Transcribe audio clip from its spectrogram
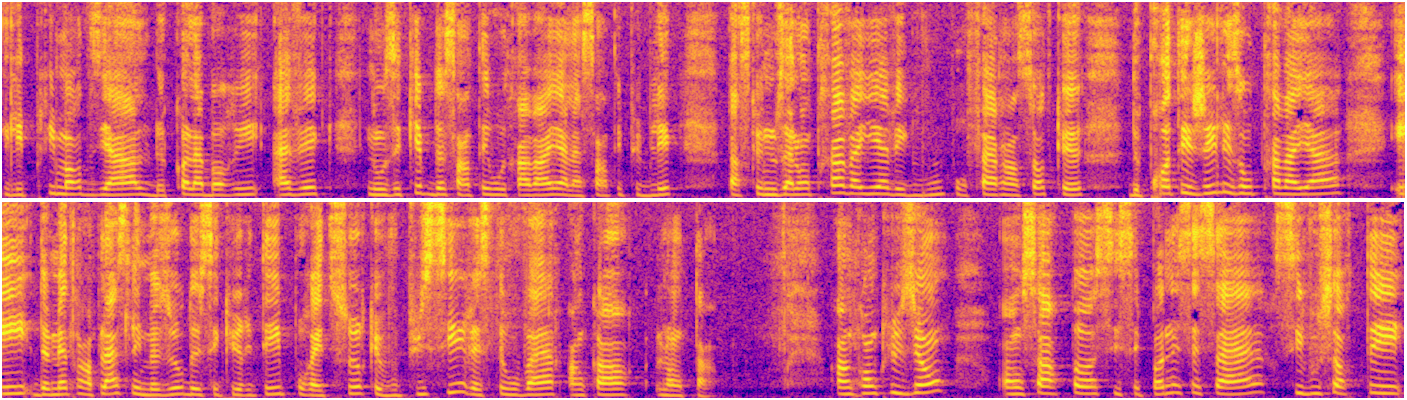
il est primordial de collaborer avec nos équipes de santé au travail à la santé publique parce que nous allons travailler avec vous pour faire en sorte que de protéger les autres travailleurs et de mettre en place les mesures de sécurité pour être sûr que vous puissiez rester ouvert encore longtemps. En conclusion, on ne sort pas si c'est pas nécessaire. Si vous sortez,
